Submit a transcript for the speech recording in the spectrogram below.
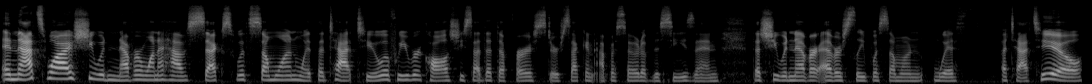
and that's why she would never want to have sex with someone with a tattoo. If we recall she said that the first or second episode of the season that she would never ever sleep with someone with a tattoo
